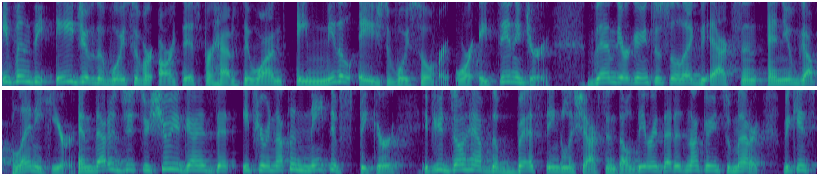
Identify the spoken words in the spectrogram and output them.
Even the age of the voiceover artist, perhaps they want a middle-aged voiceover or a teenager. Then they're going to select the accent and you've got plenty here. And that is just to show you guys that if you're not a native speaker, if you don't have the best English accent out there, that is not going to matter because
